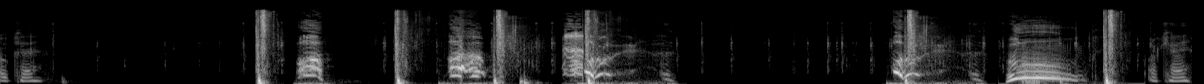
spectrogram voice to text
Okay. Okay.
